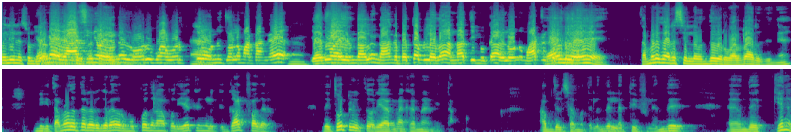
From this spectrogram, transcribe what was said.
வெளியில இது அசிங்கம்? என்ன ஒரு ஒருத்தர் ஒண்ணும் சொல்ல மாட்டாங்க. எதுவா இருந்தாலும் நாங்க பெத்த பிள்ளை தான். அண்ணா திமுக அதுல ஒண்ணும் மாற்று அதாவது. தமிழக அரசியல்ல வந்து ஒரு வரலாறு இருக்குங்க. இன்றைக்கி தமிழகத்தில் இருக்கிற ஒரு முப்பது நாற்பது இயக்கங்களுக்கு காட்ஃபாதர் அதை தோற்றுவித்தவர் யாருன்னா கருணாநிதி தான். அப்துல் சமத்துலேருந்து லத்தீஃப்லேருந்து வந்து ஏங்க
